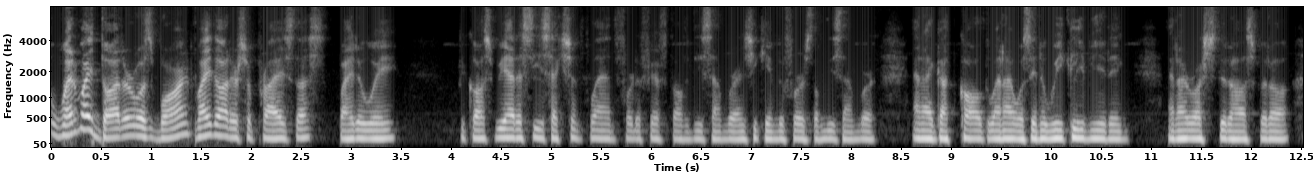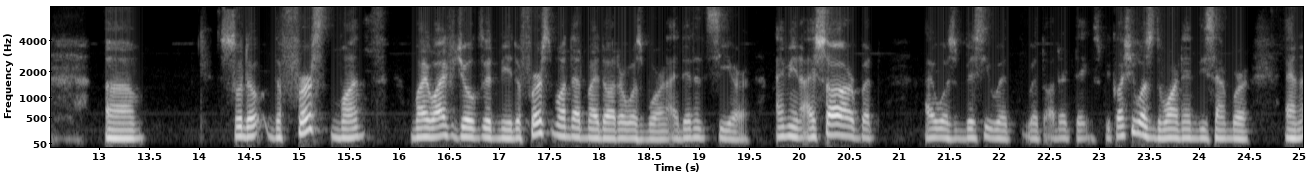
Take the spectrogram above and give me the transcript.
when my daughter was born, my daughter surprised us. By the way, because we had a C-section planned for the fifth of December, and she came the first of December, and I got called when I was in a weekly meeting, and I rushed to the hospital. Um, so the the first month my wife joked with me the first month that my daughter was born i didn't see her. I mean i saw her but i was busy with with other things because she was born in december and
